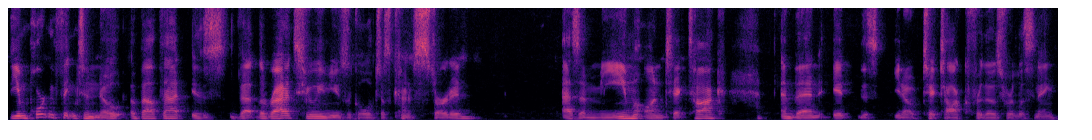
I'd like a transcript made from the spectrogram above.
the important thing to note about that is that the Ratatouille musical just kind of started as a meme on TikTok, and then it this you know TikTok for those who are listening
